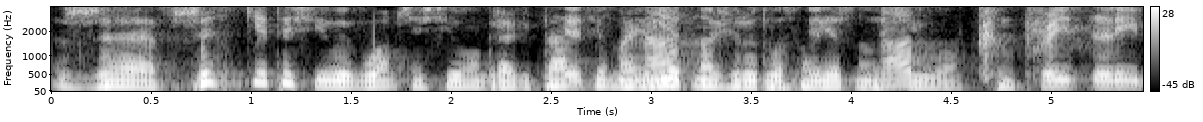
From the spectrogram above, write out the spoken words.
Że wszystkie te siły, włącznie z siłą grawitacji, mają not- jedno źródło, są jedną siłą. completely,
